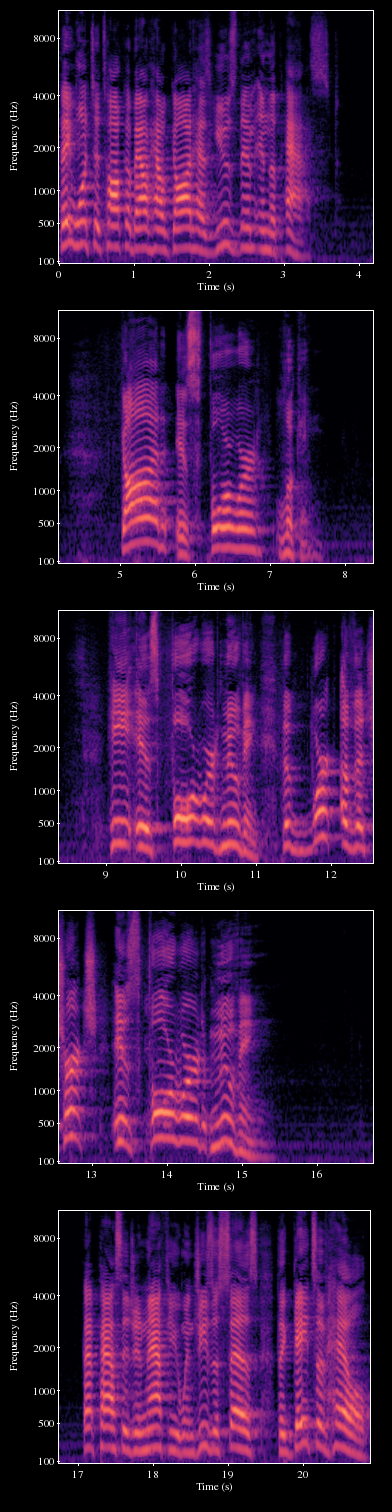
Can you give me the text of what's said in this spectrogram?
They want to talk about how God has used them in the past. God is forward looking. He is forward moving. The work of the church is forward moving that passage in Matthew when Jesus says, The gates of hell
